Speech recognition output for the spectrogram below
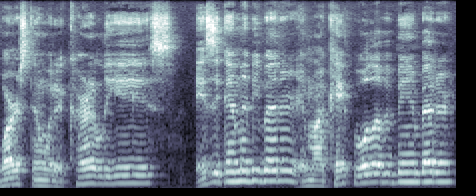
worse than what it currently is. Is it going to be better? Am I capable of it being better?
